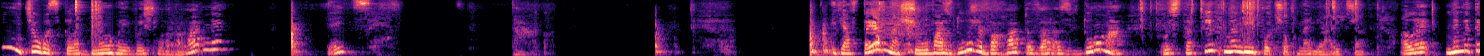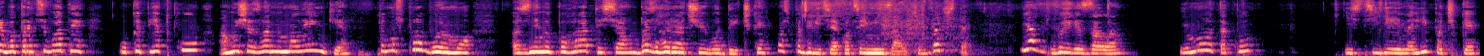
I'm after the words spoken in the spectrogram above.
І нічого складного, і вийшло гарне яйце. Так. Я впевнена, що у вас дуже багато зараз вдома ось таких наліпочок на яйця. Але ними треба працювати у кип'ятку, а ми ще з вами маленькі, тому спробуємо з ними погратися без гарячої водички. Ось подивіться, як оцей мій зайчик, бачите? Я вирізала йому таку із цієї наліпочки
